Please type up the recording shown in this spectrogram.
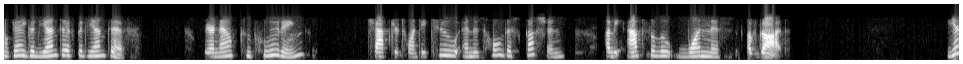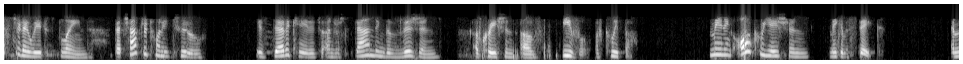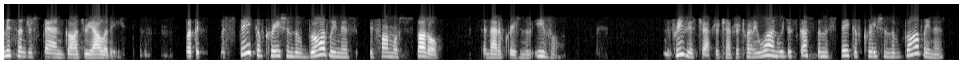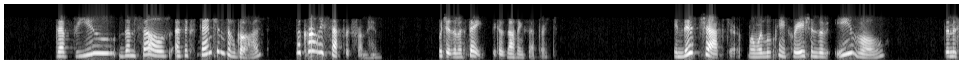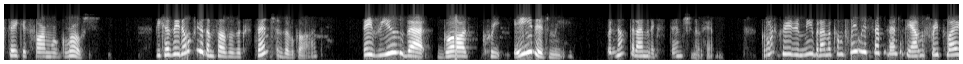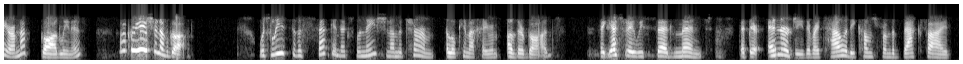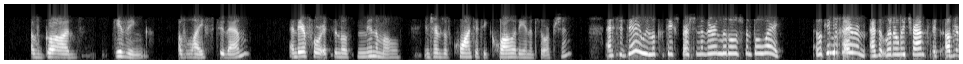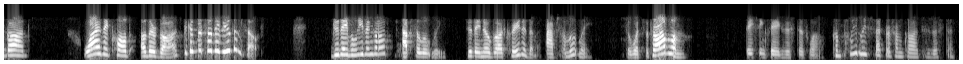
Okay, good yantif, good yantif. We are now concluding chapter 22 and this whole discussion on the absolute oneness of God. Yesterday we explained that chapter 22 is dedicated to understanding the vision of creation of evil, of klipa. Meaning all creation make a mistake and misunderstand God's reality. But the mistake of creations of godliness is far more subtle than that of creations of evil. In the previous chapter, chapter 21, we discussed the mistake of creations of godliness that view themselves as extensions of God, but currently separate from Him, which is a mistake because nothing's separate. In this chapter, when we're looking at creations of evil, the mistake is far more gross. Because they don't view themselves as extensions of God. They view that God created me, but not that I'm an extension of Him. God created me, but I'm a completely separate entity. I'm a free player. I'm not godliness. I'm a creation of God. Which leads to the second explanation on the term Elokim Acherim, other gods, that yesterday we said meant that their energy, their vitality comes from the backside of God's giving of life to them, and therefore it's the most minimal in terms of quantity, quality, and absorption. And today we look at the expression in a very little simple way. Elokim, as it literally translates, other gods. Why are they called other gods? Because that's how they view themselves. Do they believe in God? Absolutely. Do they know God created them? Absolutely. So what's the problem? They think they exist as well, completely separate from God's existence.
